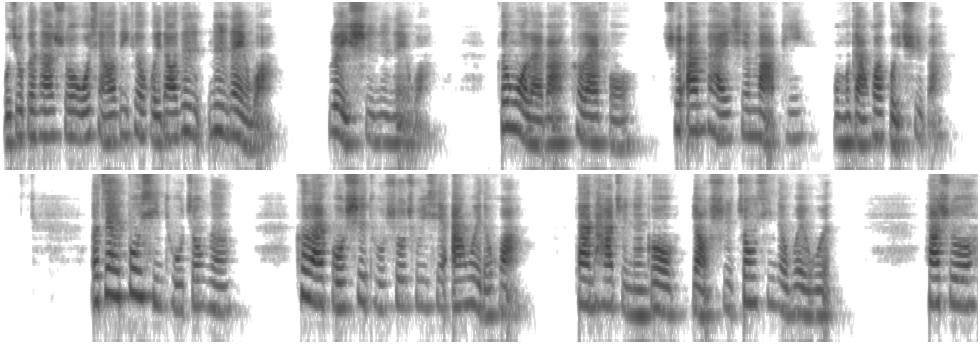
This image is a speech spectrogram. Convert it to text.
我就跟他说，我想要立刻回到日日内瓦，瑞士日内瓦。跟我来吧，克莱佛，去安排一些马匹，我们赶快回去吧。而在步行途中呢，克莱佛试图说出一些安慰的话，但他只能够表示衷心的慰问。他说：“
